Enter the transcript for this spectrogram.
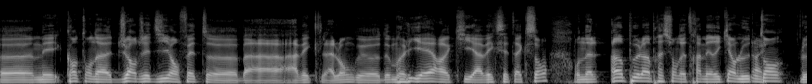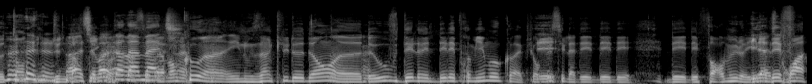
Euh, mais quand on a George Eddy, en fait, euh, bah, avec la langue de Molière, qui avec cet accent, on a un peu l'impression d'être américain le temps, le temps d'une Ah, partie. c'est vrai, quoi. c'est vraiment cool. hein. Il nous inclut dedans euh, de ouf dès, le- dès les premiers mots. Quoi. Et puis en Et- plus, il a des, des, des, des, des formules. Il, Il a des- trois,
